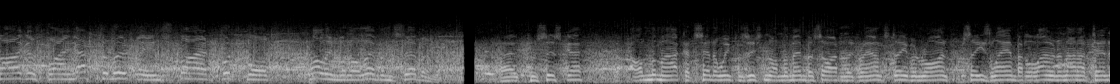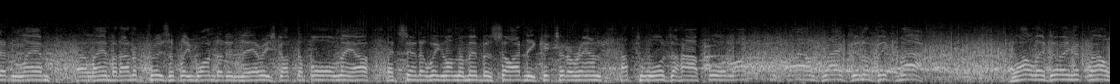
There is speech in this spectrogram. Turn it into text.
Tigers playing absolutely inspired football. Collingwood 11-7. Uh, Crosisca on the mark at centre wing position on the member side of the ground. Stephen Ryan sees Lambert alone and unattended, and Lam, uh, Lambert unobtrusively wandered in there. He's got the ball now at centre wing on the member side, and he kicks it around up towards the half forward line. And drags in a big mark. Well, they're doing it well.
